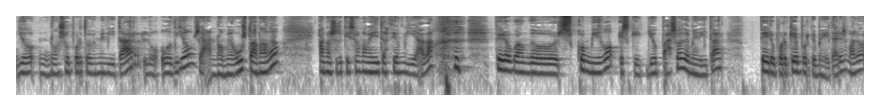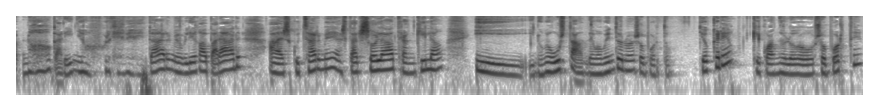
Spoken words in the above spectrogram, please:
Yo no soporto meditar, lo odio, o sea, no me gusta nada, a no ser que sea una meditación guiada, pero cuando es conmigo es que yo paso de meditar. ¿Pero por qué? ¿Porque meditar es malo? No, cariño, porque meditar me obliga a parar, a escucharme, a estar sola, tranquila y, y no me gusta, de momento no lo soporto. Yo creo que cuando lo soporte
